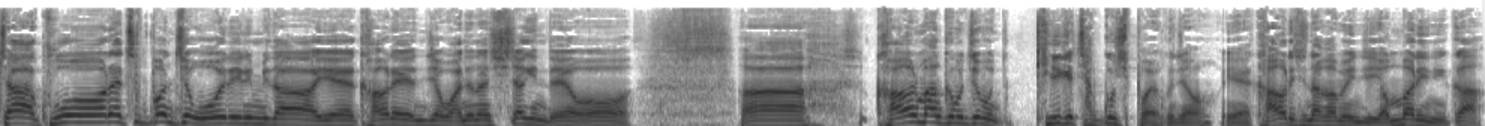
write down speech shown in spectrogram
자, 9월의 첫 번째 월요일입니다. 예, 가을의 이제 완연한 시작인데요. 아, 가을만큼은 좀 길게 잡고 싶어요. 그죠? 예, 가을이 지나가면 이제 연말이니까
